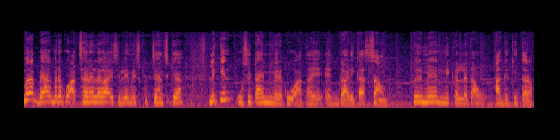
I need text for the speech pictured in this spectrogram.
मेरा बैग मेरे को अच्छा नहीं लगा, इसलिए मैं इसको चेंज किया। लेकिन उसी टाइम मेरे को आता है एक गाड़ी का साउंड फिर मैं निकल लेता हूँ आगे की तरफ़।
